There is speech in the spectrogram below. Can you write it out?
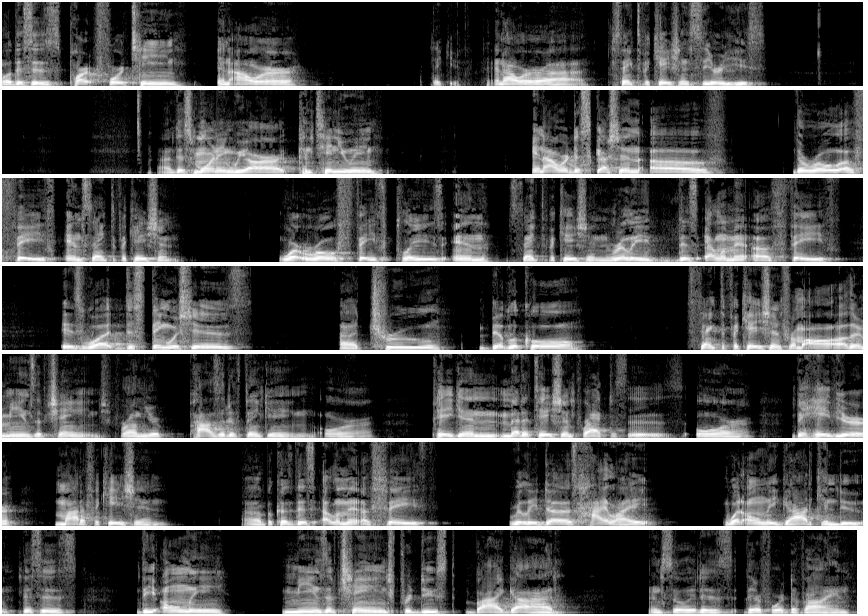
Well, this is part 14 in our, thank you, in our uh, sanctification series. Uh, this morning we are continuing in our discussion of the role of faith in sanctification. What role faith plays in sanctification. Really, this element of faith is what distinguishes uh, true biblical sanctification from all other means of change, from your positive thinking or pagan meditation practices or behavior modification, uh, because this element of faith really does highlight what only God can do. This is the only means of change produced by God and so it is therefore divine.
